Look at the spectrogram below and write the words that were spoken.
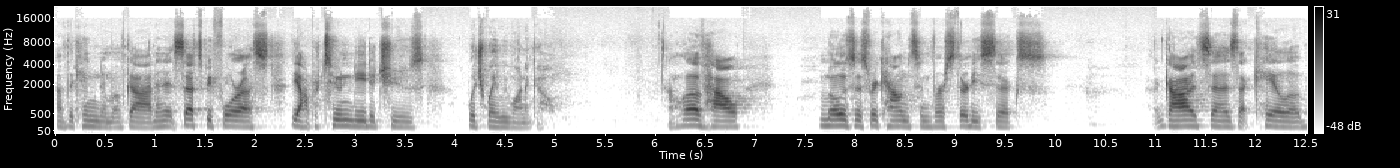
of the kingdom of God. And it sets before us the opportunity to choose which way we want to go. I love how Moses recounts in verse 36. God says that Caleb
